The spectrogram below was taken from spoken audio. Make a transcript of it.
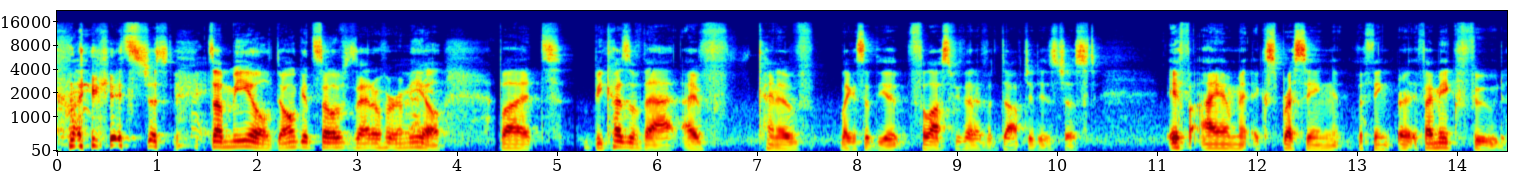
like it's just it's a meal. Don't get so upset over a Right. meal. But because of that, I've kind of like I said, the uh, philosophy that I've adopted is just if I am expressing the thing, or if I make food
